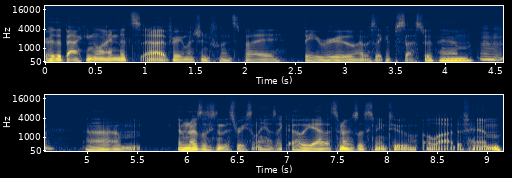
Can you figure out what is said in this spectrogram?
or the backing line that's uh, very much influenced by Beirut. I was like obsessed with him. hmm Um, and when I was listening to this recently, I was like, oh yeah, that's when I was listening to a lot of him.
